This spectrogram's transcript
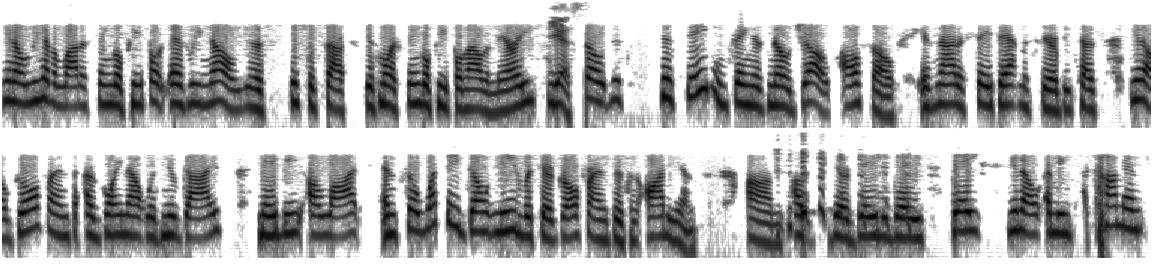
You know, we have a lot of single people. As we know, you know, statistics are there's more single people now than married. Yes. So this this dating thing is no joke. Also, is not a safe atmosphere because you know girlfriends are going out with new guys, maybe a lot, and so what they don't need with their girlfriends is an audience um, of their day to day date. You know, I mean, comments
